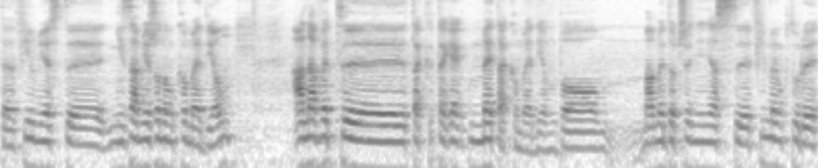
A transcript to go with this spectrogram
Ten film jest e, niezamierzoną komedią, a nawet e, tak, tak jak metakomedią, bo mamy do czynienia z filmem, który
